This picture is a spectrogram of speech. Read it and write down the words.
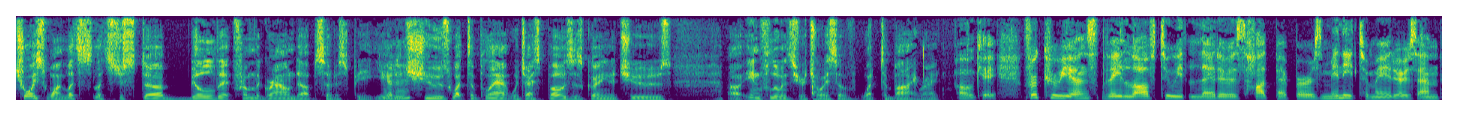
Choice one. Let's let's just uh, build it from the ground up, so to speak. You got to choose what to plant, which I suppose is going to choose uh, influence your choice of what to buy, right? Okay. For Koreans, they love to eat lettuce, hot peppers, mini tomatoes, and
